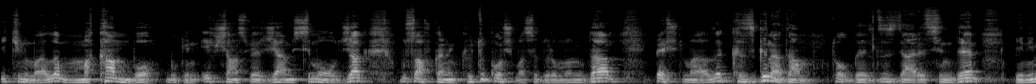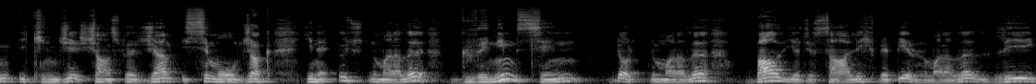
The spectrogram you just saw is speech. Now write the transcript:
2 numaralı Makambo bugün ilk şans vereceğim isim olacak. Bu safkanın kötü koşması durumunda 5 numaralı Kızgın Adam Tolga Yıldız dairesinde benim ikinci şans vereceğim isim olacak. Yine 3 numaralı Güvenimsin 4 numaralı Balyacı Salih ve bir numaralı Lee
